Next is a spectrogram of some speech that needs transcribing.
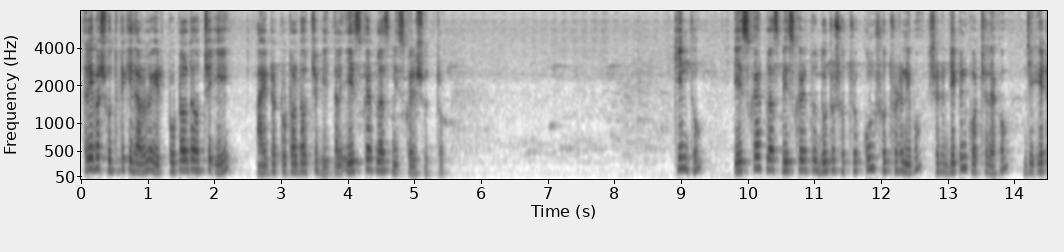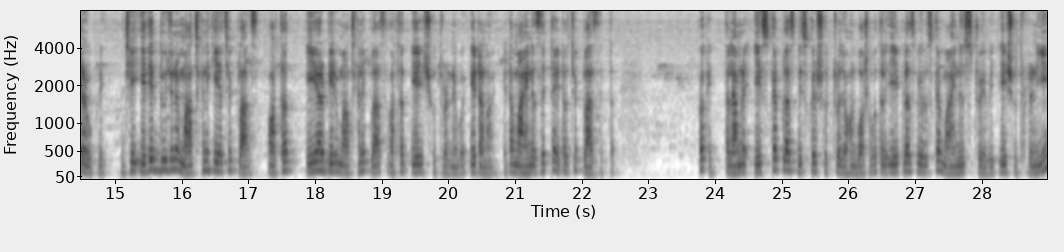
তাহলে এবার সূত্রটি কী দাঁড়াল? এর টোটালটা হচ্ছে এ আর এটার টোটালটা হচ্ছে বি তাহলে এ স্কোয়ার প্লাস বি স্কোয়ারের সূত্র। কিন্তু এ স্কোয়ার প্লাস বি স্কোয়ারের তো দুটো সূত্র, কোন সূত্রটা নিব সেটা ডিপেন্ড করছে, দেখো, যে এটার উপরে। যে এদের দুজনের মাঝখানে কি আছে? প্লাস অর্থাৎ এ আর বির মাঝখানে প্লাস অর্থাৎ এই সূত্রটা নেব। এটা নয়। এটা মাইনাসেরটা এটা হচ্ছে প্লাসেরটা ওকে তাহলে আমরা এ স্কোয়ার প্লাস বি স্কোয়ারের সূত্র যখন বসাবো, তাহলে a plus b square minus two a b এই সূত্রটা নিয়ে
